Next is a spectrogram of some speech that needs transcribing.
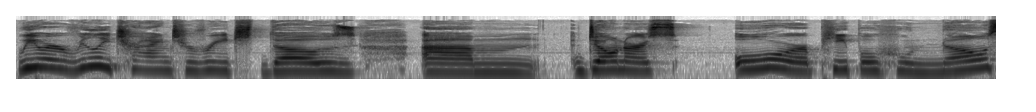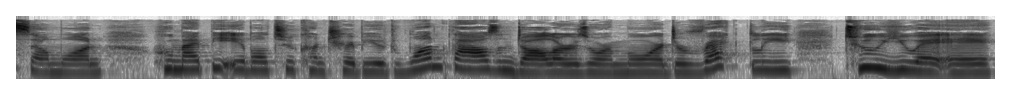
we were really trying to reach those um, donors or people who know someone who might be able to contribute $1,000 or more directly to UAA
